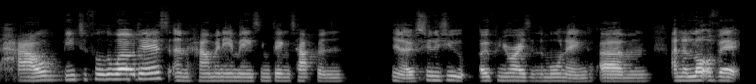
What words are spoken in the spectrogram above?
how beautiful the world is and how many amazing things happen you know as soon as you open your eyes in the morning um, and a lot of it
